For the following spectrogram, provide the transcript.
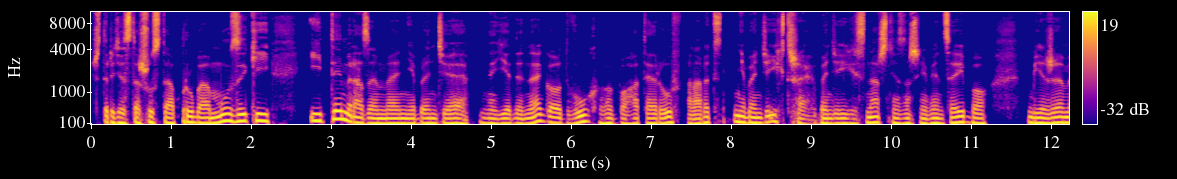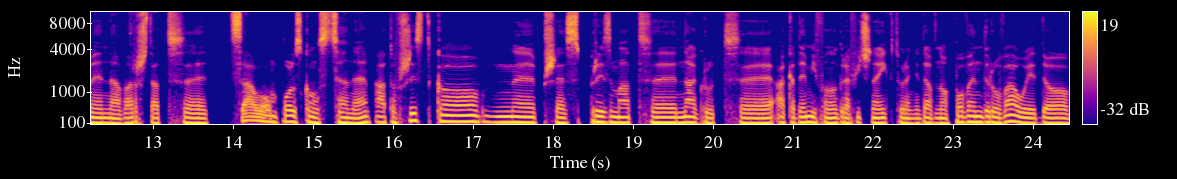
Czterdziesta szósta próba muzyki i tym razem nie będzie jednego, dwóch bohaterów, a nawet nie będzie ich trzech. Będzie ich znacznie, znacznie więcej, bo bierzemy na warsztat e, całą polską scenę, a to wszystko mm, przez pryzmat e, nagród e, Akademii Fonograficznej, które niedawno powędrowały do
